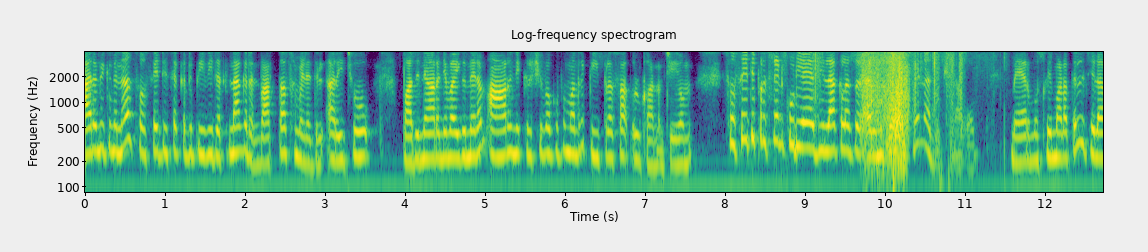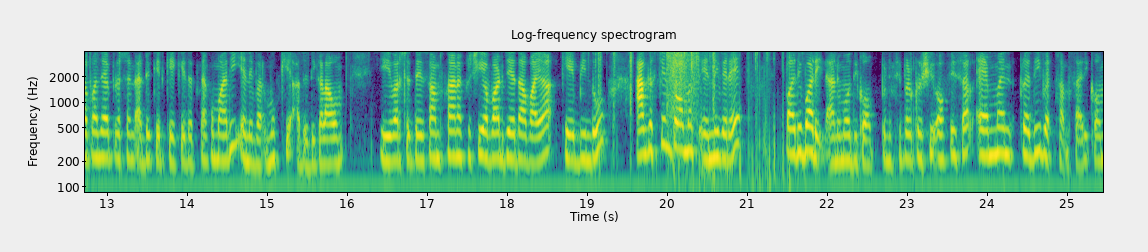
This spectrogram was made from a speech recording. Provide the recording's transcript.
ആരംഭിക്കുമെന്ന് society secretary P V Ratnakaran വാർത്താ സമ്മേളനത്തിൽ അറിയിച്ചു. പതിനാറിന് വൈകുന്നേരം ആറിന് കൃഷി വകുപ്പ് മന്ത്രി പി പ്രസാദ് ഉദ്ഘാടനം ചെയ്യും. സൊസൈറ്റി പ്രസിഡന്റ് കൂടിയായ ജില്ലാ കളക്ടർ അരുൺ അധ്യക്ഷനാകും. മേയർ മുസ്ലിം മഠത്തിൽ ജില്ലാ panchayat president advocate K K Rathnakumari എന്നിവർ മുഖ്യ അതിഥികളാവും. ഈ വർഷത്തെ സംസ്ഥാന കൃഷി അവാർഡ് ജേതാവായ കെ ബിന്ദു അഗസ്റ്റിൻ തോമസ് എന്നിവരെ പരിപാടിയിൽ അനുമോദിക്കും. പ്രിൻസിപ്പൽ കൃഷി ഓഫീസർ എം എൻ പ്രദീപൻ സംസാരിക്കും.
